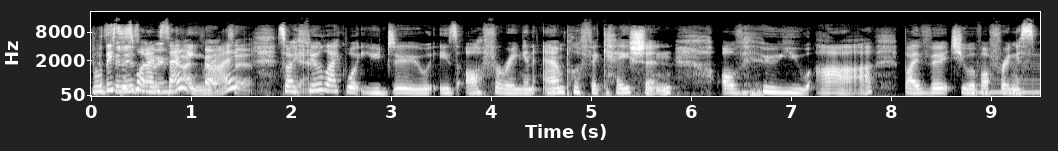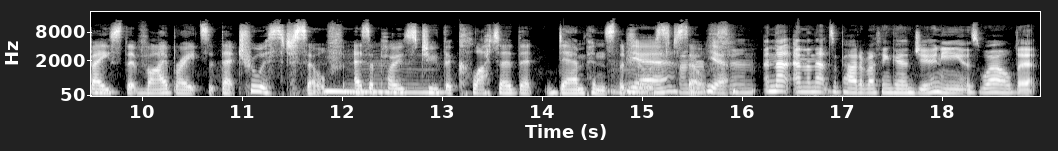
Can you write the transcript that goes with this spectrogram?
Well, As this is what I I'm moved out, I saying, felt right? it. So I feel like what you do is offering an amplification of who you are by virtue of offering Mm. a space that vibrates at that truest self as opposed to the clutter that dampens the Yeah. truest self. Yeah. And that and then that's a part of I think our journey as well that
